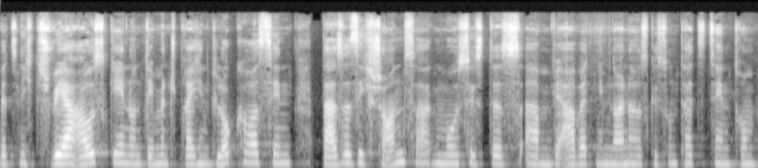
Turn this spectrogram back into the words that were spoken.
wird es nicht schwer ausgehen und dementsprechend lockerer sind. Das, was ich schon sagen muss, ist, dass ähm, wir arbeiten im Neunerhaus Gesundheitszentrum,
